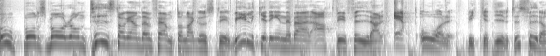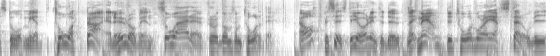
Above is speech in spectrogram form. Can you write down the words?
Fotbollsmorgon tisdagen den 15 augusti. Vilket innebär att vi firar ett år. Vilket givetvis firas då med tårta. Eller hur Robin? Så är det för de som tål det. Ja, precis. Det gör inte du. Nej. Men du tål våra gäster. Och vi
